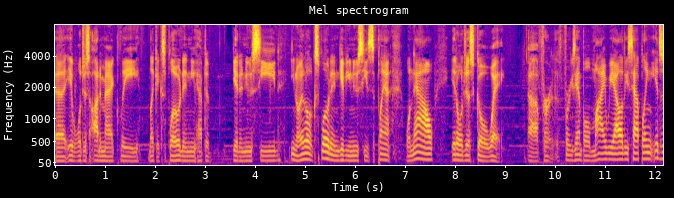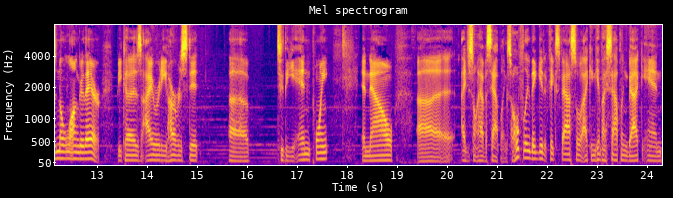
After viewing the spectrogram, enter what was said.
uh, it will just automatically like explode and you have to get a new seed. You know it'll explode and give you new seeds to plant. Well now it'll just go away. Uh, for for example my reality sapling it's no longer there because i already harvested it uh, to the end point and now uh, I just don't have a sapling. So hopefully they get it fixed fast so I can get my sapling back and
